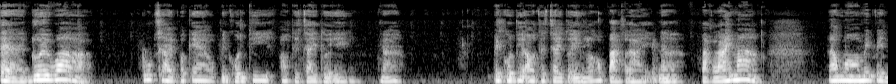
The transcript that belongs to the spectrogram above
แต่ด้วยว่า ลูกชายป้าแก้วเป็นคนที่เอาแต่ใจตัวเองนะ เป็นคนที่เอาแต่ใจตัวเองแล้วก็ปากลายนะ ปากร้ายมากแล้วงอไม่เป็น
